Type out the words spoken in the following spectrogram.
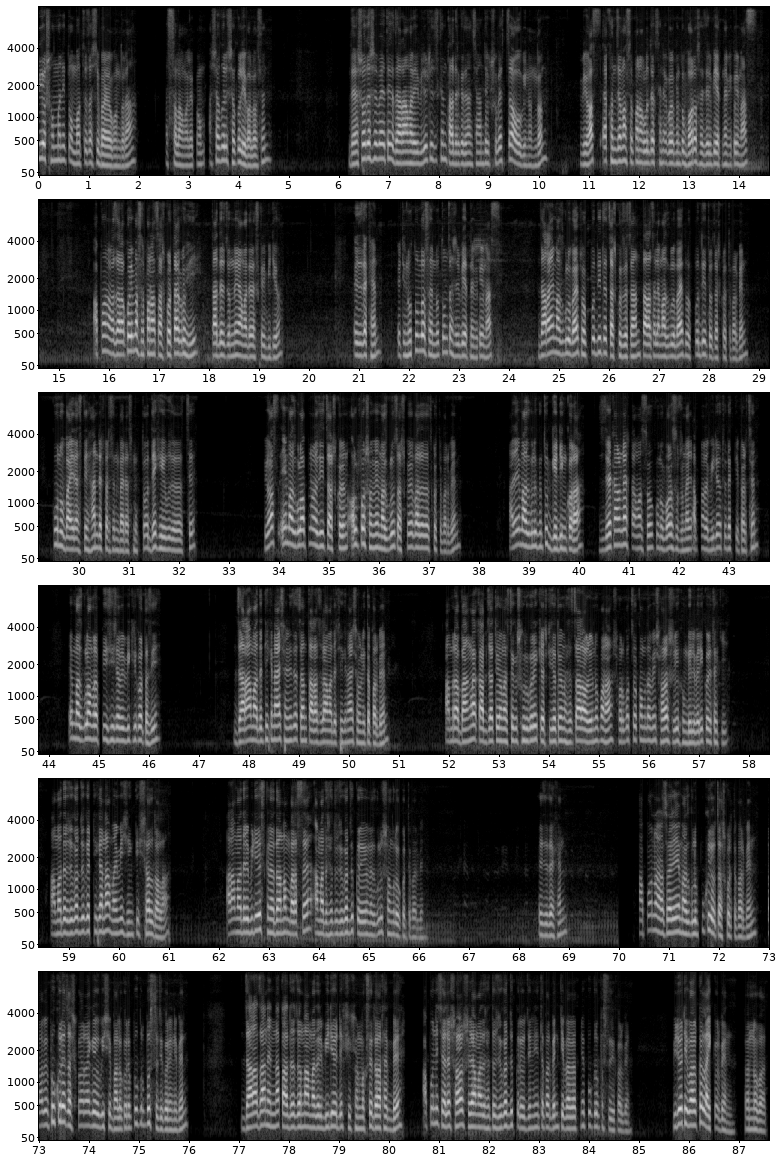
সুপ্রিয় সম্মানিত মৎস্য চাষী ভাই বন্ধুরা, আসসালামু আলাইকুম। আশা করি সকলেই ভালো আছেন। দেশ ও দেশের বাইরে থেকে যারা আমার এই ভিডিওটি দেখছেন, তাদেরকে জানাচ্ছি আন্তরিক শুভেচ্ছা ও অভিনন্দন। বিওয়াস এখন যে মাছের পানাগুলো দেখছেন, এগুলো কিন্তু বড় সাইজের ভিয়েতনামি কই মাছ। আপনারা যারা কই মাছের পানা চাষ করতে আগ্রহী, তাদের জন্যই আমাদের আজকের ভিডিও। এই যে দেখেন, এটি নতুন বছর, নতুন চাষের ভিয়েতনামি কই মাছ। যারা এই মাছগুলো বায়োফ্লক পদ্ধতিতে চাষ করতে চান, তারা চাইলে মাছগুলো বায়োফ্লক পদ্ধতিতেও চাষ করতে পারবেন। কোনো ভাইরাস নেই হান্ড্রেড পার্সেন্ট ভাইরাস মুক্ত, দেখেই বোঝা যাচ্ছে। বিকজ এই মাছগুলো আপনারা যদি চাষ করেন, অল্প সময়ে মাছগুলো চাষ করে বাজারজাত করতে পারবেন। আর এই মাছগুলো কিন্তু গেডিং করা, যে কারণে একটা মাছও কোনো বড় ছোটো নাই, আপনারা ভিডিওতে দেখতে পারছেন। এই মাছগুলো আমরা পিস হিসাবে বিক্রি করতেছি। যারা আমাদের ঠিকানায় এসে নিতে চান, তারা আসলে আমাদের ঠিকানায় এসেও নিতে পারবেন। আমরা বাংলা কাপ জাতীয় মাছ থেকে শুরু করে ক্যাটফি জাতীয় মাছের চারা রেণুপানা সর্বোচ্চ কম দামে সরাসরি হোম ডেলিভারি করে থাকি। আমাদের যোগাযোগের ঠিকানা মাইমি সিং তিরশাল দলা আর আমাদের ভিডিও স্ক্রিনে দেওয়া নাম্বার আছে, আমাদের সাথে যোগাযোগ করে এই মাছগুলো সংগ্রহ করতে পারবেন। এই যে দেখেন আপনারা চাইলে এই মাছগুলো পুকুরেও চাষ করতে পারবেন। তবে পুকুরে চাষ করার আগে অবশ্যই ভালো করে পুকুর প্রস্তুতি করে নেবেন। যারা জানেন না, তাদের জন্য আমাদের ভিডিও ডিসক্রিপশন বক্সে দেওয়া থাকবে। আপনি চাইলে সরাসরি আমাদের সাথে যোগাযোগ করে জেনে নিতে পারবেন কীভাবে আপনি পুকুর প্রস্তুতি করবেন। ভিডিওটি ভালো করে লাইক করবেন। ধন্যবাদ।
